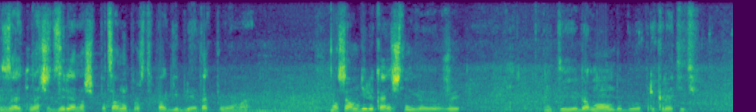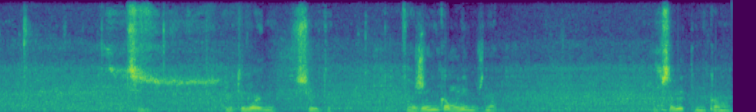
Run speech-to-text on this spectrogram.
значит, зря наши пацаны просто погибли, я так понимаю. На самом деле, конечно, уже это ее давно надо было прекратить. Эту войну, все это. Она же никому не нужна. Абсолютно никому.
